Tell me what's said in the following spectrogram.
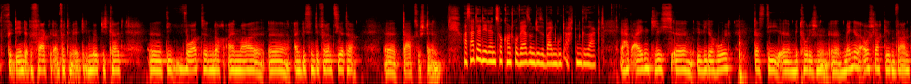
für den, der befragt wird, einfach die, die Möglichkeit, äh, die Worte noch einmal äh, ein bisschen differenzierter äh, darzustellen. Was hat er dir denn zur Kontroverse um diese beiden Gutachten gesagt? Er hat eigentlich äh, wiederholt, dass die äh, methodischen äh, Mängel ausschlaggebend waren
